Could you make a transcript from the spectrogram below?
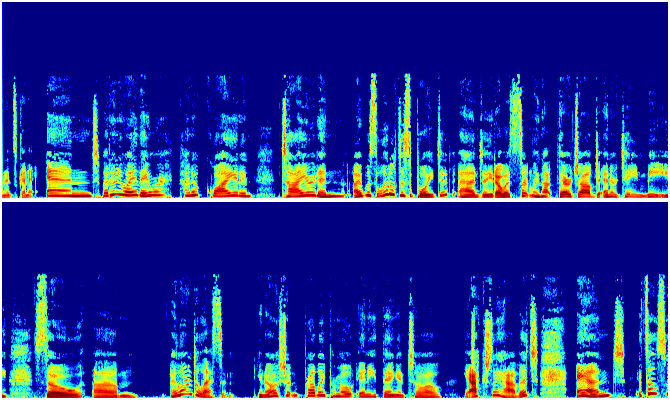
when it's going to end. But anyway, they were kind of quiet and tired, and I was a little disappointed. And, uh, you know, it's certainly not their job to entertain me. So um, I learned a lesson You know, I shouldn't probably promote anything until you actually have it. And it's also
